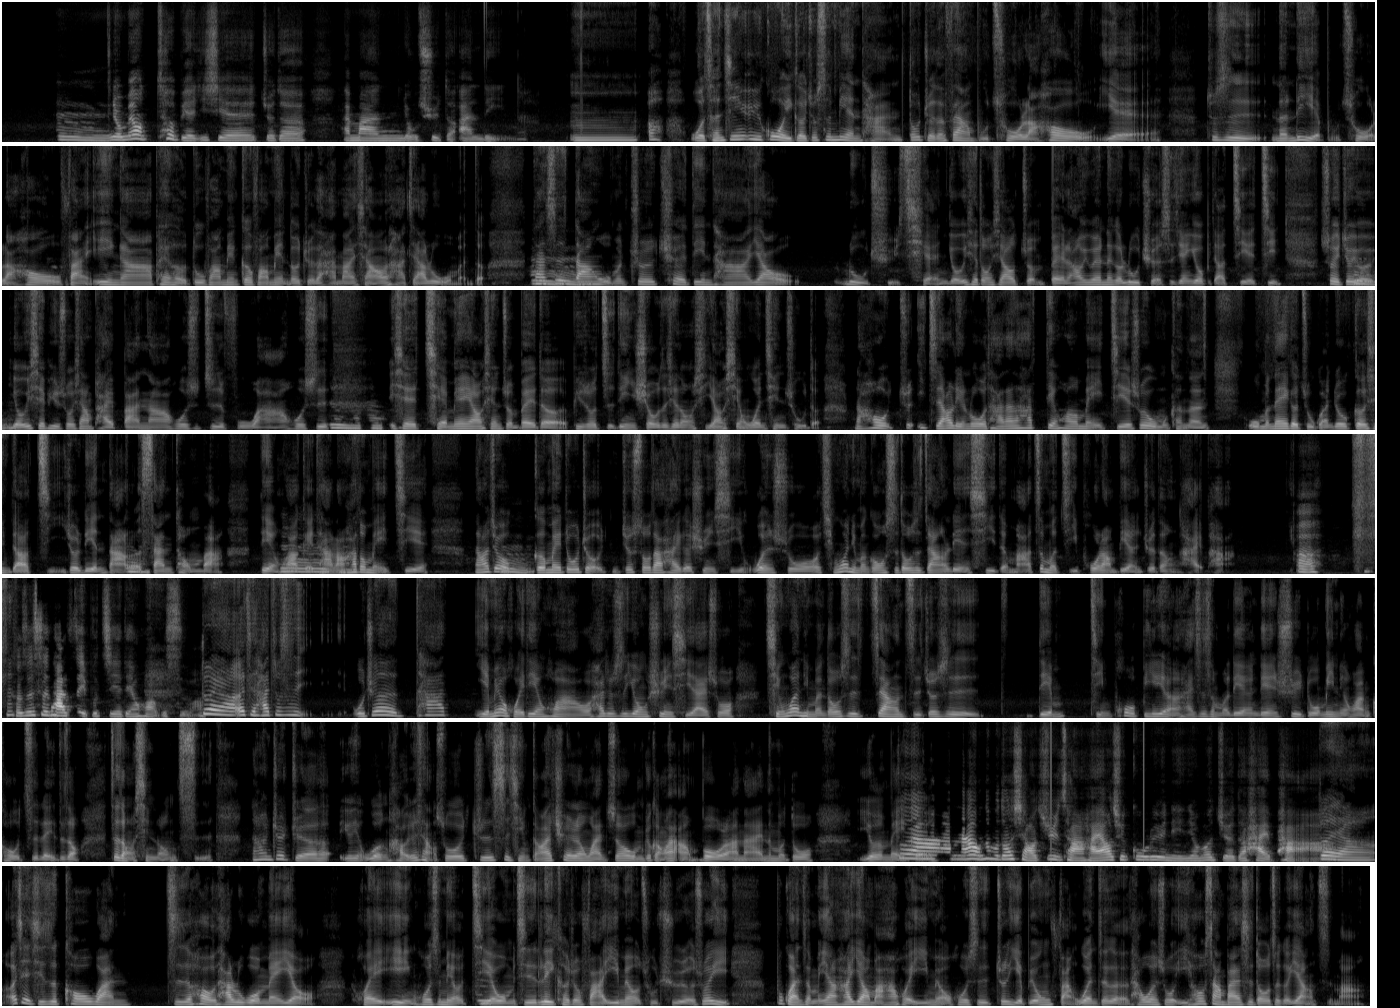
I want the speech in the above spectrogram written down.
嗯，有没有特别一些觉得还蛮有趣的案例？嗯哦，我曾经遇过一个，就是面谈都觉得非常不错，然后也就是能力也不错，然后反应啊、配合度方面各方面都觉得还蛮想要他加入我们的。但是当我们就是确定他要。录取前有一些东西要准备，然后因为那个录取的时间又比较接近，所以就有有一些，譬如说像排班啊，或是制服啊，或是一。些前面要先准备的，比如说指定修这些东西要先问清楚的，然后就一直要联络他，但是他电话都没接，所以我们可能我们那个主管就个性比较急，就连打了三通吧电话给他，然后他都没接。然后就隔没多久，你就收到他一个讯息，问说：“请问你们公司都是这样联系的吗？这么急迫，让别人觉得很害怕。”啊，可是是他自己不接电话，不是吗？对啊，而且他就是，我觉得他也没有回电话哦，他就是用讯息来说：“请问你们都是这样子，就是连。”紧迫逼人，还是什么连连续夺命连环扣之类这种这种形容词，然后就觉得有点问号，就想说，就是事情赶快确认完之后，我们就赶快 on board 啊，哪来那么多有的没的？对啊，哪有那么多小剧场，还要去顾虑你？你有没有觉得害怕啊？对啊，而且其实扣完之后，他如果没有回应或是没有接，嗯、我们其实立刻就发 email 出去了，所以。不管怎么样，他要么他回 email，或是就也不用反问这个，他问说以后上班是都这个样子吗？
